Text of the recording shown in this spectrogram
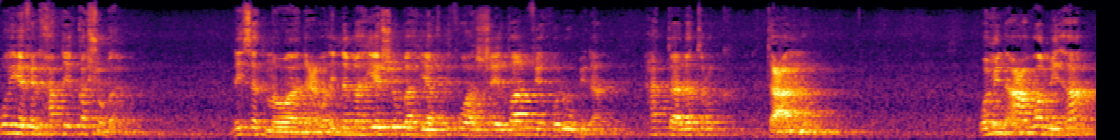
وهي في الحقيقة شبه. ليست موانع وإنما هي شبه يقذفها الشيطان في قلوبنا حتى نترك التعلم. ومن أعظمها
